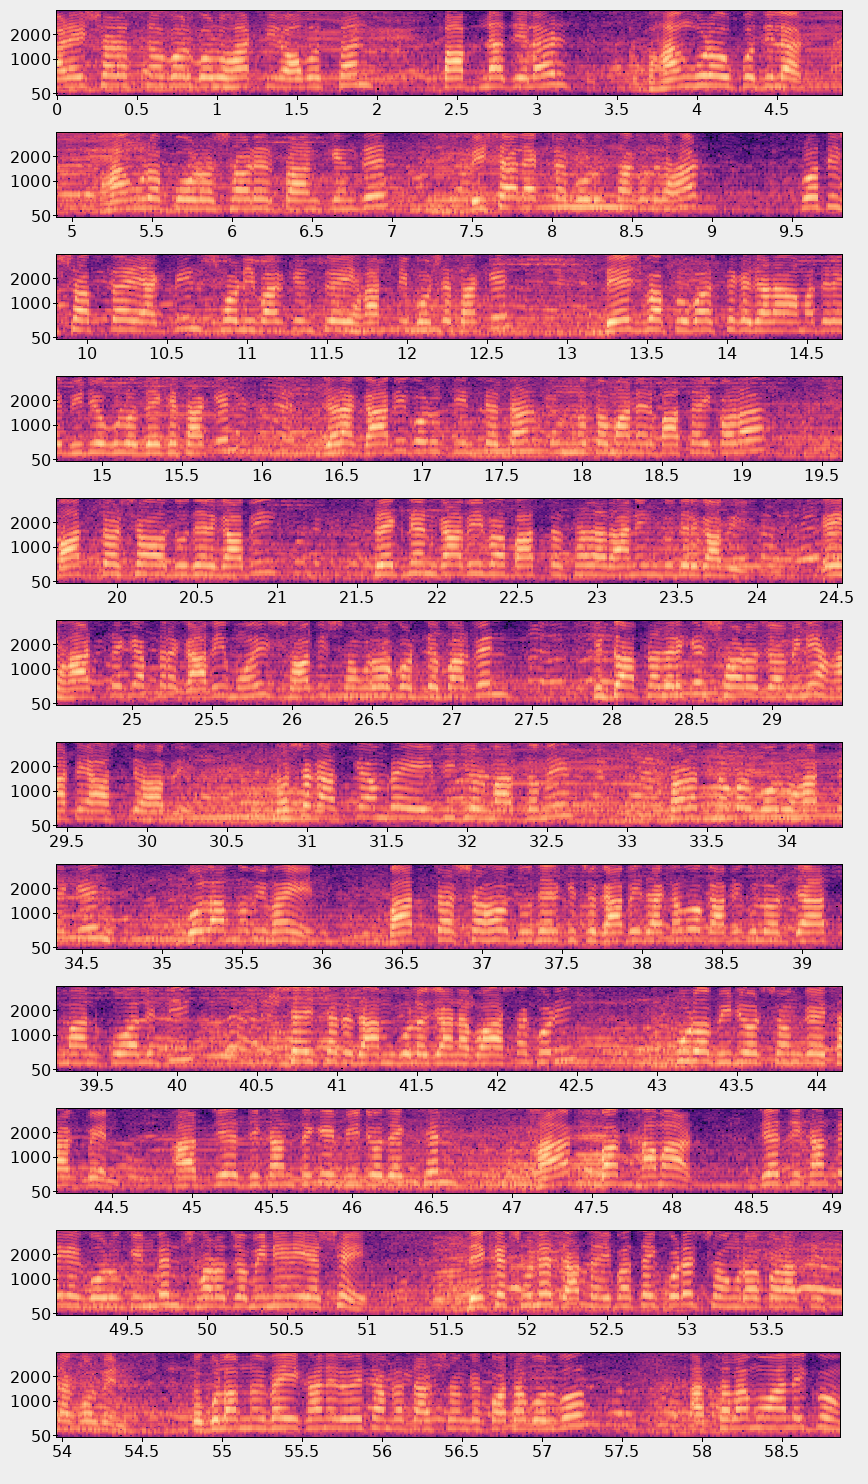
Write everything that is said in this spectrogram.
আর এই শরৎনগর গরুহাটটির অবস্থান পাবনা জেলার ভাঙ্গুড়া উপজেলার ভাঙ্গুড়া পৌর শহরের প্রাণকেন্দ্রে। বিশাল একটা গরু ছাগলের হাট। প্রতি সপ্তাহে একদিন, শনিবার কিন্তু এই হাটটি বসে থাকে। দেশ বা প্রবাস থেকে যারা আমাদের এই ভিডিওগুলো দেখে থাকেন, যারা গাভী গরু কিনতে চান, উন্নত মানের বাছাই করা, বাচ্চা সহ দুধের গাভী প্রেগনেন্ট গাভী বা বাচ্চা ছাড়া রানিং দুধের গাভী, এই হাট থেকে আপনারা গাভী, মহিষ সবই সংগ্রহ করতে পারবেন। কিন্তু আপনাদেরকে সরজমিনে হাটে আসতে হবে। দর্শক, আজকে আমরা এই ভিডিওর মাধ্যমে শরৎনগর গরু হাট থেকে গোলাম নবী ভাইয়ের বাচ্চা সহ দুধের কিছু গাবি দেখাবো। গাভীগুলোর জাত, মান, কোয়ালিটি, সেই সাথে দামগুলো জানাব। আশা করি পুরো ভিডিওর সঙ্গেই থাকবেন। আর যে যেখান থেকে ভিডিও দেখছেন, হাট বা খামার, যে যেখান থেকে গরু কিনবেন, সরজমিনে এসে দেখে শুনে যাচাই বাছাই করে সংগ্রহ করার চেষ্টা করবেন। তো গোলাম নবী ভাই এখানে রয়েছে, আমরা তার সঙ্গে কথা বলব। আসসালামু আলাইকুম।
